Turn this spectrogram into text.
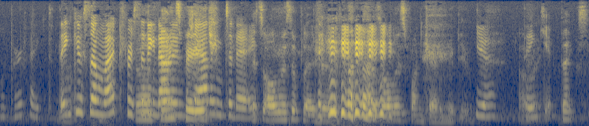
Well, perfect. Thank you so much for sitting down thanks, and Paige. chatting today. It's always a pleasure. it's always fun chatting with you. yeah. All Thank right. you. Thanks.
